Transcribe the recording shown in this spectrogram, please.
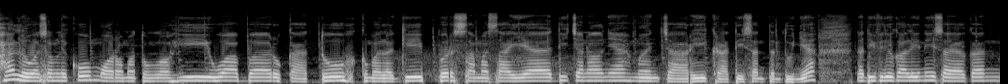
Halo assalamualaikum warahmatullahi wabarakatuh. Kembali lagi bersama saya di channelnya Mencari Gratisan tentunya. Nah di video kali ini saya akan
